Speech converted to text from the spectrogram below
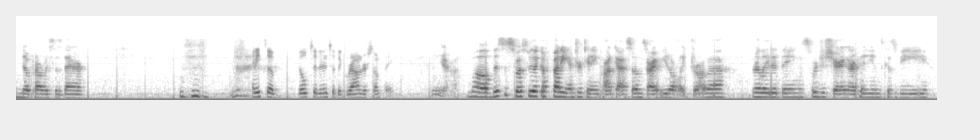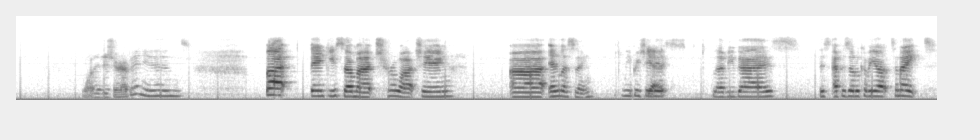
No promises there. I need to build it into the ground or something. yeah. Well, this is supposed to be like a funny, entertaining podcast, so I'm sorry if you don't like drama related things. We're just sharing our opinions because we wanted to share our opinions. But thank you so much for watching uh, and listening. We appreciate it. Love you guys. This episode will come out tonight.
